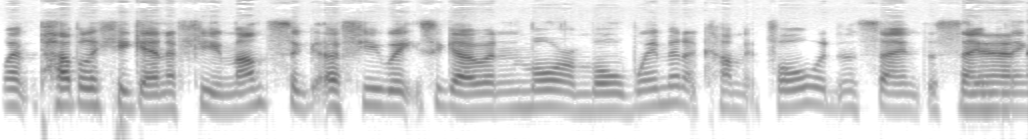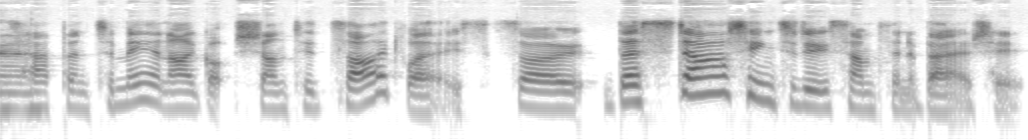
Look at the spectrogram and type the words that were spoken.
went public again a few months ago, a few weeks ago, and more and more women are coming forward and saying the same yeah. things happened to me, and I got shunted sideways. So they're starting to do something about it,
